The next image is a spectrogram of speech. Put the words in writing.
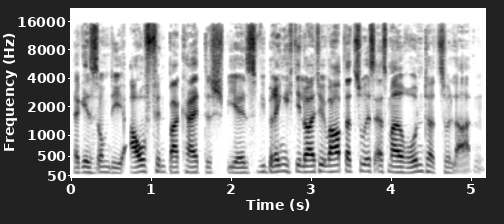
Da geht es um die Auffindbarkeit des Spiels. Wie bringe ich die Leute überhaupt dazu, es erstmal runterzuladen?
